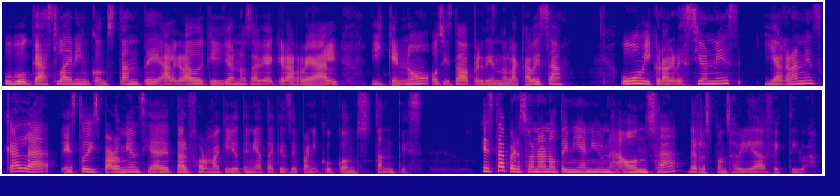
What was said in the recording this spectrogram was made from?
Hubo gaslighting constante al grado de que yo ya no sabía que era real y que no, o si estaba perdiendo la cabeza. Hubo microagresiones y a gran escala esto disparó mi ansiedad de tal forma que yo tenía ataques de pánico constantes. Esta persona no tenía ni una onza de responsabilidad afectiva.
